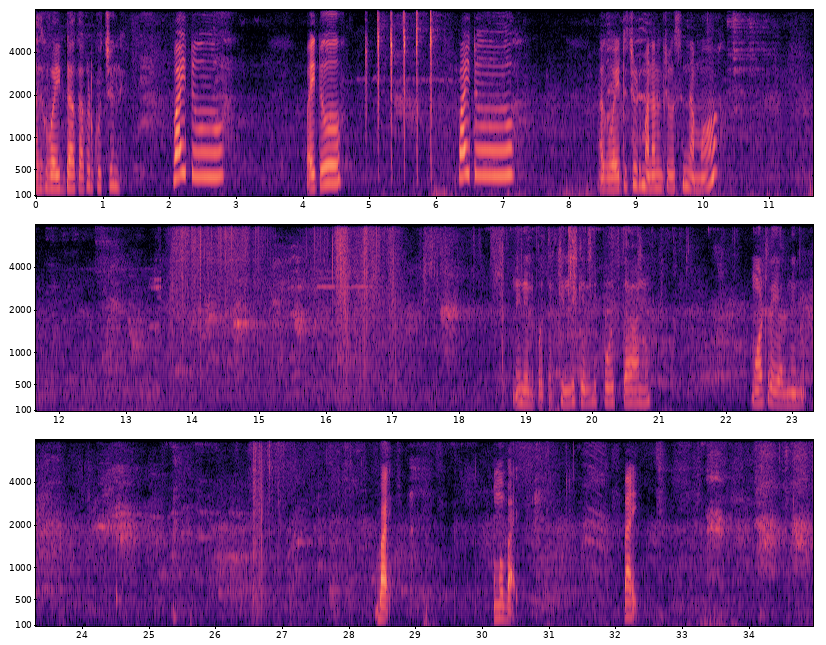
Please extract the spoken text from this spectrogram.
అది వైట్ డాక్ అక్కడ కూర్చుంది. White white white. అది వైట్ చూడు మనల్ని చూసిందమ్మో. నేను వెళ్ళిపోతా కిందికి వెళ్ళిపోతాను. మోటార్ వేయాలి నేను. బాయ్. అమ్మ బాయ్ బాయ్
